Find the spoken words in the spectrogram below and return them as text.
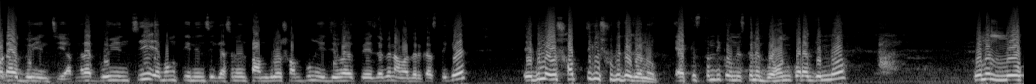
ওটাও দুই ইঞ্চি। আপনারা দুই ইঞ্চি এবং তিন ইঞ্চি গ্যাসোলিন পাম্পগুলো সম্পূর্ণ ইজি ভাবে পেয়ে যাবেন আমাদের কাছ থেকে। এগুলো সব থেকে সুবিধাজনক, এক স্থান থেকে অন্য স্থানে বহন করার জন্য কোনো লোক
